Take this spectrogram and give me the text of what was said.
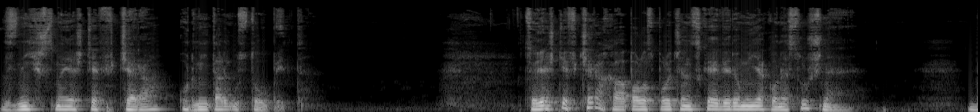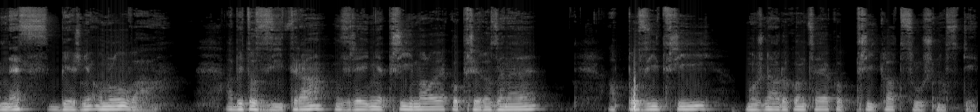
z nichž jsme ještě včera odmítali ustoupit. Co ještě včera chápalo společenské vědomí jako neslušné, dnes běžně omlouvá, aby to zítra zřejmě přijímalo jako přirozené a pozítří možná dokonce jako příklad slušnosti.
